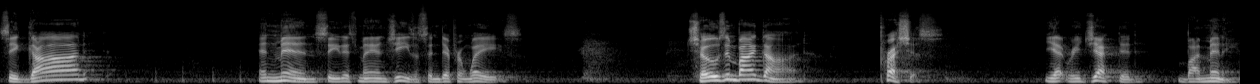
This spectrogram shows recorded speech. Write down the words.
See, God and men see this man Jesus in different ways. Chosen by God, precious, yet rejected by many.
